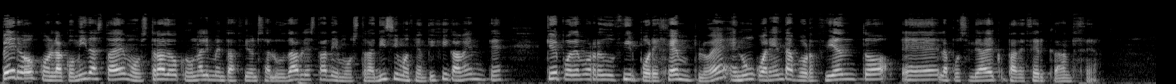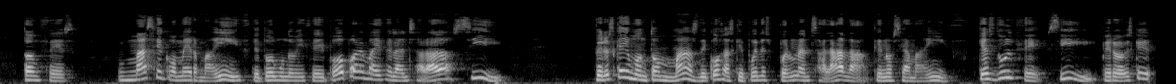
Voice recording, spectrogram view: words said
Pero con la comida está demostrado, con una alimentación saludable está demostradísimo científicamente que podemos reducir, por ejemplo, ¿eh? en un 40% eh, la posibilidad de padecer cáncer. Entonces, más que comer maíz, que todo el mundo me dice, ¿puedo poner maíz en la ensalada? Sí. Pero es que hay un montón más de cosas que puedes poner en una ensalada que no sea maíz. ¿Que es dulce? Sí, pero es que,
